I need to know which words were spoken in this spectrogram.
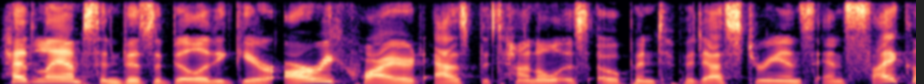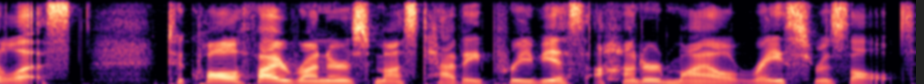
Headlamps and visibility gear are required as the tunnel is open to pedestrians and cyclists. To qualify, runners must have a previous 100 mile race result.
